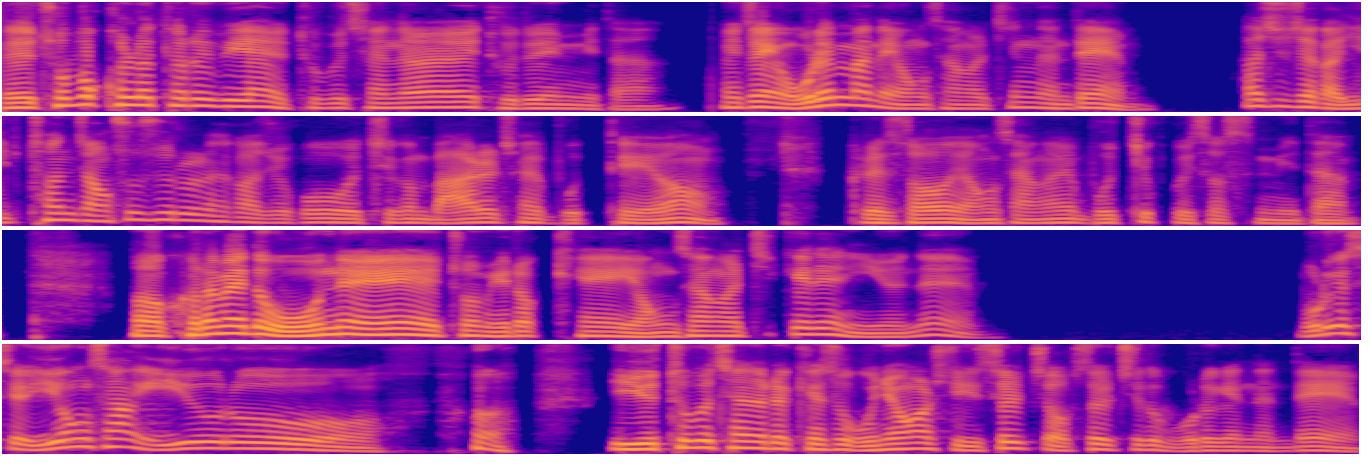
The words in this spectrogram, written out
네, 초보 컬렉터를 위한 유튜브 채널 두두입니다. 굉장히 오랜만에 영상을 찍는데 사실 제가 입천장 수술을 해가지고 지금 말을 잘 못해요. 그래서 영상을 못 찍고 있었습니다. 어, 그럼에도 오늘 좀 이렇게 영상을 찍게 된 이유는 모르겠어요. 이 영상 이후로 이 유튜브 채널을 계속 운영할 수 있을지 없을지도 모르겠는데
